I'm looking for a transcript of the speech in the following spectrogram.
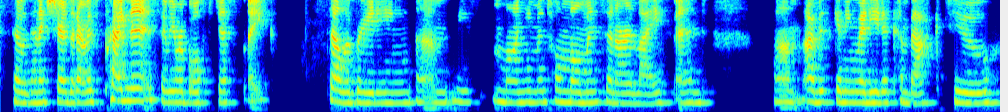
so then I shared that I was pregnant. So we were both just like celebrating um, these monumental moments in our life. And um, I was getting ready to come back to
